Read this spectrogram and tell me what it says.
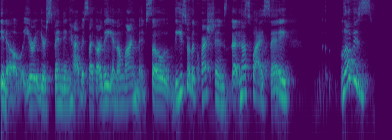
you know, your your spending habits? Like, are they in alignment? So these are the questions that, and that's why I say love is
